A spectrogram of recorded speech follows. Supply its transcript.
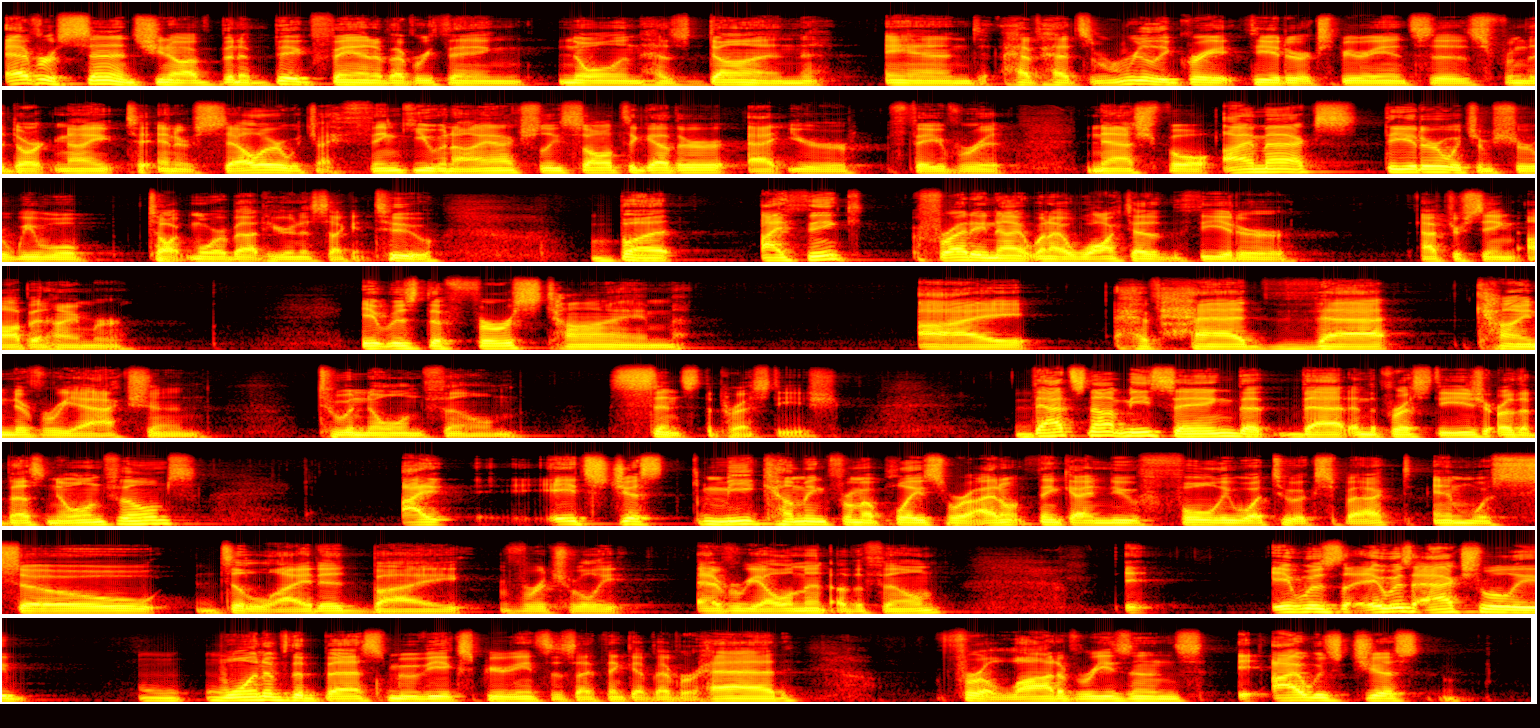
ever since, you know, I've been a big fan of everything Nolan has done and have had some really great theater experiences from The Dark Knight to Interstellar, which I think you and I actually saw together at your favorite Nashville IMAX theater, which I'm sure we will talk more about here in a second too. But I think Friday night when I walked out of the theater after seeing Oppenheimer, it was the first time I have had that kind of reaction to a Nolan film since The Prestige. That's not me saying that that and The Prestige are the best Nolan films. I it's just me coming from a place where I don't think I knew fully what to expect and was so delighted by virtually every element of the film. It it was it was actually one of the best movie experiences I think I've ever had for a lot of reasons. It, I was just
